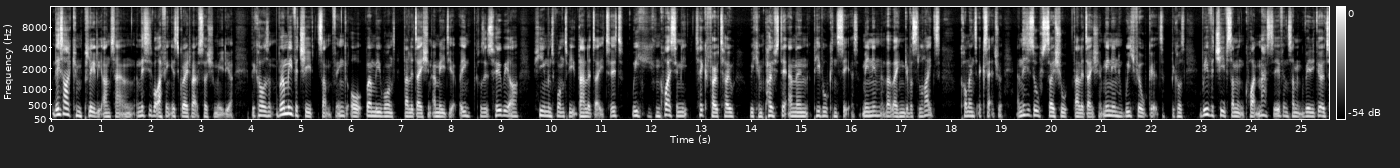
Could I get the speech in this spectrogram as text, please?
this I completely understand, and this is what I think is great about social media, because when we've achieved something or when we want validation immediately, because it's who we are, humans want to be validated, we can quite simply take a photo, we can post it, and then people can see us, meaning that they can give us likes, comments, etc. And this is all social validation, meaning we feel good because we've achieved something quite massive and something really good.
